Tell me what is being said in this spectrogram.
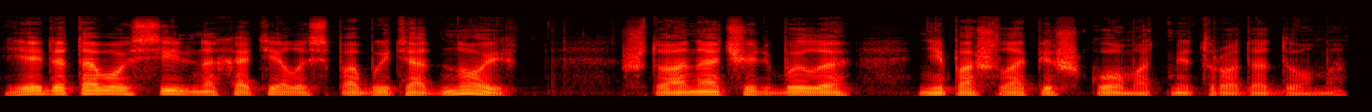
Ей до того сильно хотелось побыть одной, что она чуть было не пошла пешком от метро до дома.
